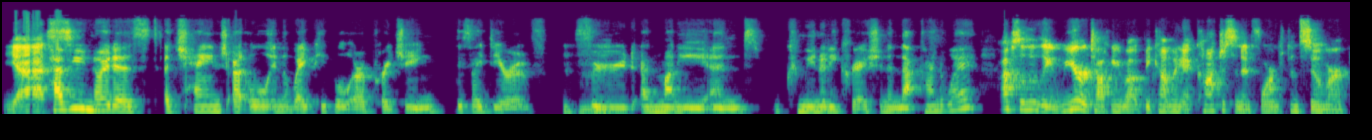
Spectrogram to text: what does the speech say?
Yes. Have you noticed a change at all in the way people are approaching this idea of mm-hmm. food and money and community creation in that kind of way? Absolutely. We are talking about becoming a conscious and informed consumer.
